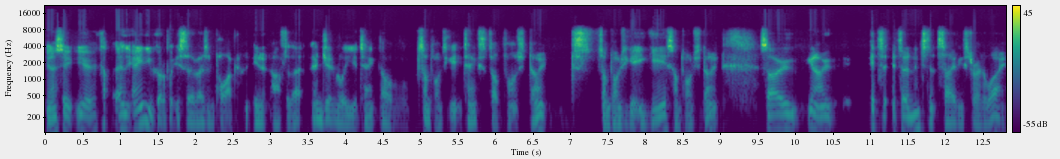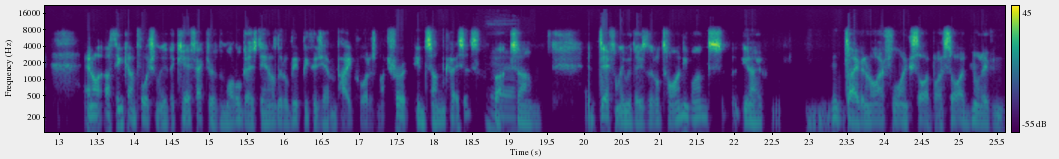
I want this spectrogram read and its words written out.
You know, so cou- and, and you've got to put your servos and pipe in it after that. And generally, your tank. Oh, sometimes you get your tanks, sometimes you don't. Sometimes you get your gear, sometimes you don't. So you know, it's it's an instant saving straight away. And I, I think, unfortunately, the care factor of the model goes down a little bit because you haven't paid quite as much for it in some cases. But um, definitely with these little tiny ones, you know, David and I are flying side by side. Not even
